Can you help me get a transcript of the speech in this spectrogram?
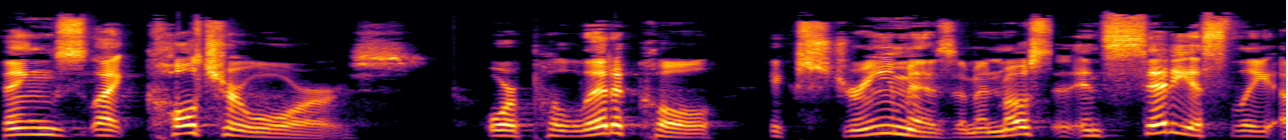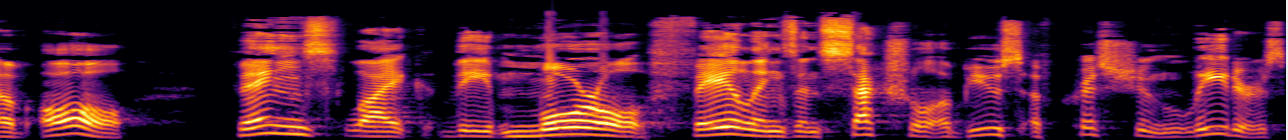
Things like culture wars or political extremism, and most insidiously of all, things like the moral failings and sexual abuse of Christian leaders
